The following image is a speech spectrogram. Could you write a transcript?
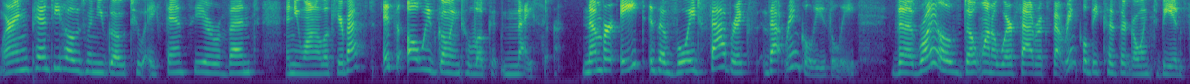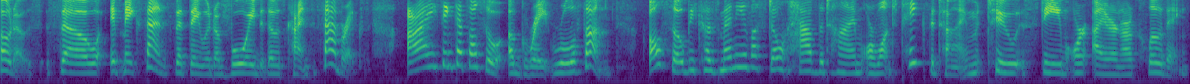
Wearing pantyhose when you go to a fancier event and you want to look your best, it's always going to look nicer. Number eight is avoid fabrics that wrinkle easily. The royals don't want to wear fabrics that wrinkle because they're going to be in photos. So it makes sense that they would avoid those kinds of fabrics. I think that's also a great rule of thumb. Also, because many of us don't have the time or want to take the time to steam or iron our clothing.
